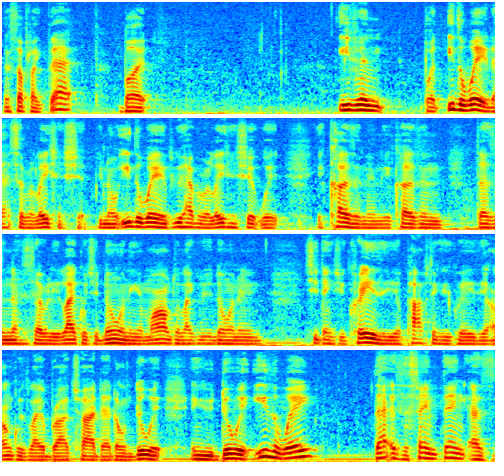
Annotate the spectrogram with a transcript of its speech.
and stuff like that. But even but either way that's a relationship you know either way if you have a relationship with your cousin and your cousin doesn't necessarily like what you're doing, and your mom don't like what you're doing, and she thinks you're crazy. Your pops think you're crazy. Your uncle's like, bro, I tried that. Don't do it. And you do it either way. That is the same thing as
